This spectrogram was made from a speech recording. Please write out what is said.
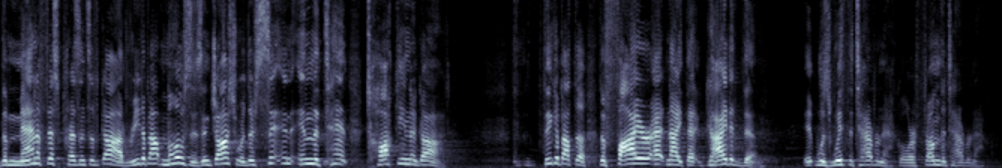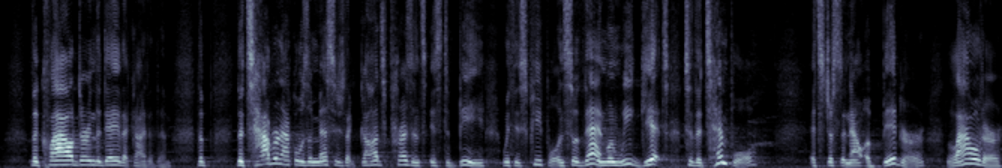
the manifest presence of God. Read about Moses and Joshua. They're sitting in the tent talking to God. Think about the, the fire at night that guided them. It was with the tabernacle or from the tabernacle. The cloud during the day that guided them. The, the tabernacle was a message that God's presence is to be with his people. And so then when we get to the temple, it's just a now a bigger, louder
